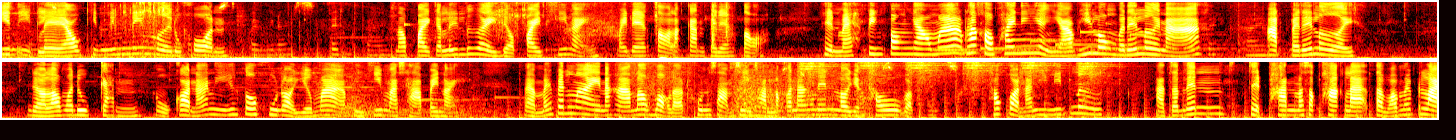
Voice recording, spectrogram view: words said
กินอีกแล้ว กินนิ่มๆเลยทุกคน เราไปกันเรื่อยๆ เดี๋ยวไปที่ไหนไปแดงต่อละกันไปแดงต่อ เห็นไหมปิงปองยาวมาก ถ้าเขาไพ่นิ่งอย่างเงี้ยพี่ลงไปได้เลยนะ อัดไปได้เลย เดี๋ยวเรามาดูกันโหก่อนหน้านี้ตัวคูณออกเยอะมากพิงกี้มาช้าไปหน่อยแบบไม่เป็นไรนะคะ เราบอกแล้วทุน 3 4พันเราก็นั่งเล่นเรายังเท่าแบบ เท่าก่อนหน้านี้นิดนึง อาจจะเล่น 7,000 มาสักพักแล้ว แต่ว่าไม่เป็นไร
